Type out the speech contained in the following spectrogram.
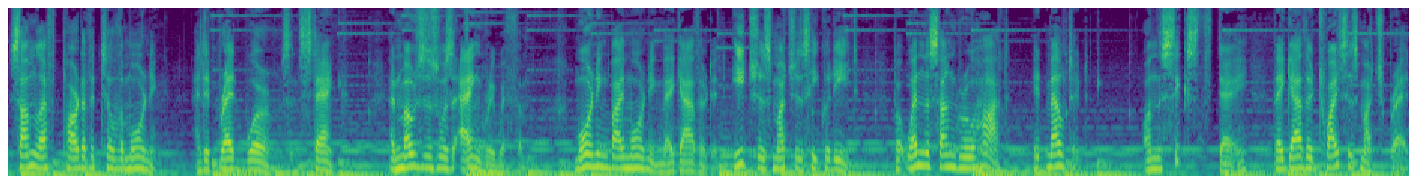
Some left part of it till the morning, and it bred worms and stank. And Moses was angry with them. Morning by morning they gathered it, each as much as he could eat but when the sun grew hot, it melted. On the sixth day they gathered twice as much bread,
